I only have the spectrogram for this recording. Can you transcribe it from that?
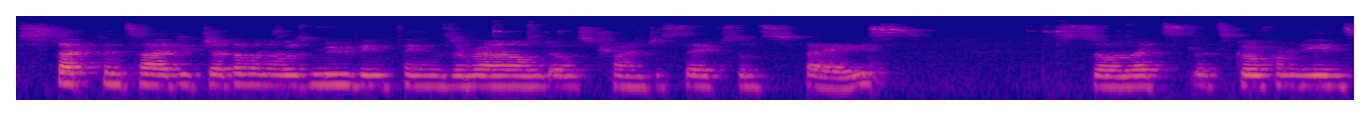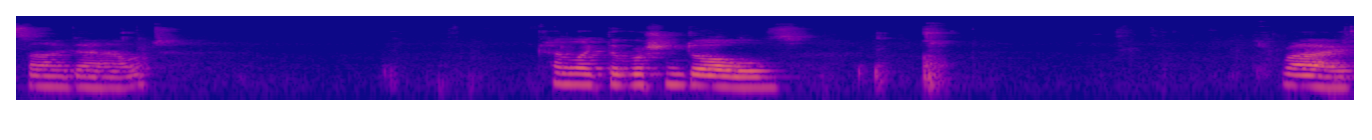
stuck inside each other when I was moving things around. I was trying to save some space. So let's let's go from the inside out. Kind of like the Russian dolls. Right.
